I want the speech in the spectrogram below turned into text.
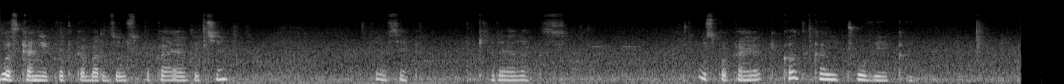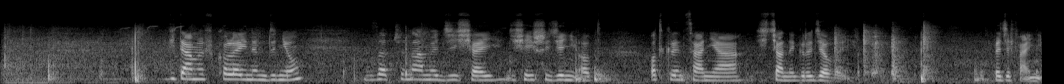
Głaskanie kotka bardzo uspokaja, wiecie? To jest jak taki relaks. Uspokaja kotka i człowieka. Witamy w kolejnym dniu. Zaczynamy dzisiaj, dzisiejszy dzień od odkręcania ściany grodziowej. Będzie fajnie.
